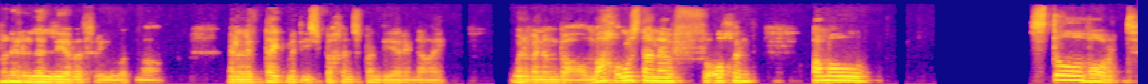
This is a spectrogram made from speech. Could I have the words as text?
wanneer hulle lewe vir U oopmaak en hulle tyd met U begin spandeer en daai oorwinning behaal. Mag ons dan nou vanoggend almal stil word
